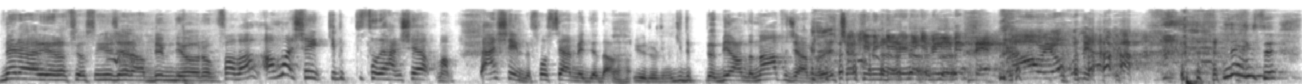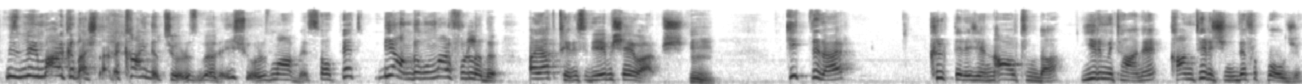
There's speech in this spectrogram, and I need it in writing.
Neler yaratıyorsun yüce Rabbim diyorum falan. Ama şey gidip de tabii hani şey yapmam. Ben şeyimdir sosyal medyadan yürürüm. Gidip böyle bir anda ne yapacağım böyle Chucky'nin gelini gibi gidip de ne yapıyor mu diye. Neyse biz benim arkadaşlarla kaynatıyoruz böyle işiyoruz muhabbet sohbet. Bir anda bunlar fırladı. Ayak tenisi diye bir şey varmış. Gittiler 40 derecenin altında 20 tane kanter içinde futbolcu.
